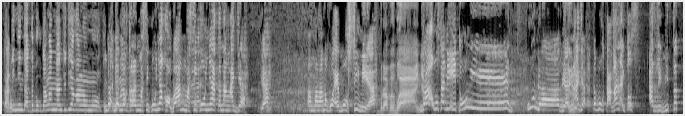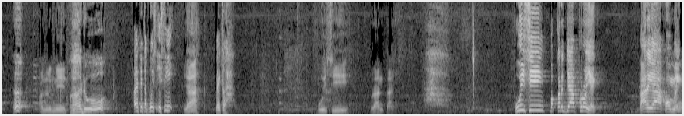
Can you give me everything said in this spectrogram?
Tadi minta tepuk tangan, nanti dia kalau mau tepuk Enggak, dia bakalan masih punya kok bang, masih punya, tenang aja ya. Lama-lama gue emosi nih ya. Berapa banyak? Nggak usah dihitungin. Udah, biarin Ayo. aja. Tepuk tangan itu unlimited. Huh. Unlimited. Aduh. Ayo kita puisi isi. Ya, Baiklah. puisi berantai. Puisi pekerja proyek. Karya Komeng.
